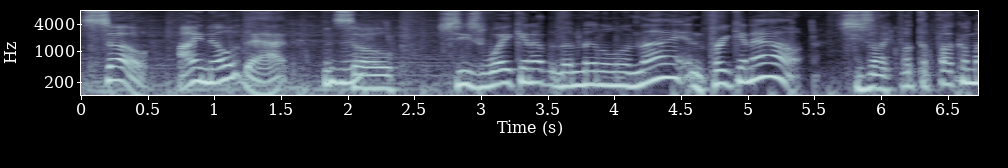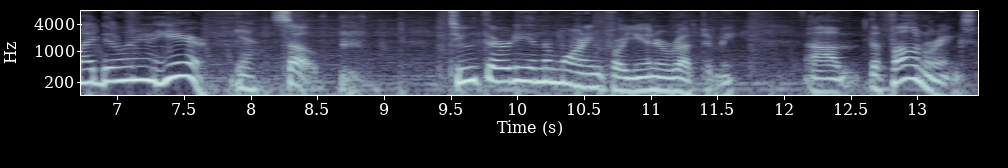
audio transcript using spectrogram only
So I know that. Mm-hmm. So she's waking up in the middle of the night and freaking out. She's like, "What the fuck am I doing in here?" Yeah. So, two thirty in the morning before you interrupted me, um, the phone rings.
